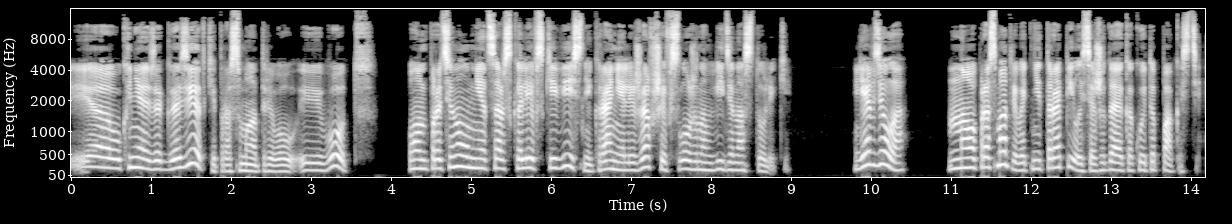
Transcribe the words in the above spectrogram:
«Я у князя газетки просматривал, и вот...» Он протянул мне царско-левский вестник, ранее лежавший в сложенном виде на столике. Я взяла, но просматривать не торопилась, ожидая какой-то пакости.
